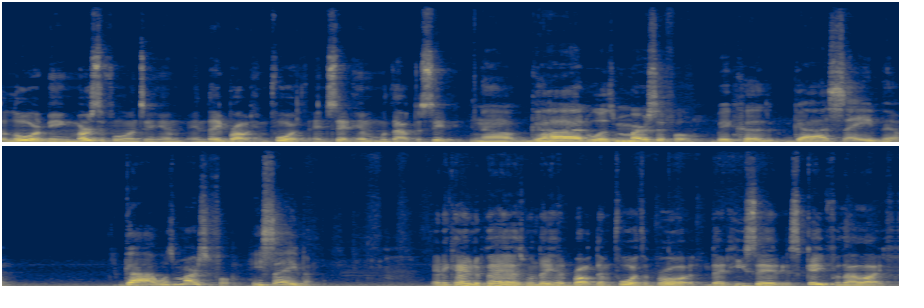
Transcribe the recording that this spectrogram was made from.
the Lord being merciful unto him, and they brought him forth and set him without the city. Now, God was merciful because God saved them. God was merciful, He saved them. And it came to pass when they had brought them forth abroad that he said, Escape for thy life.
